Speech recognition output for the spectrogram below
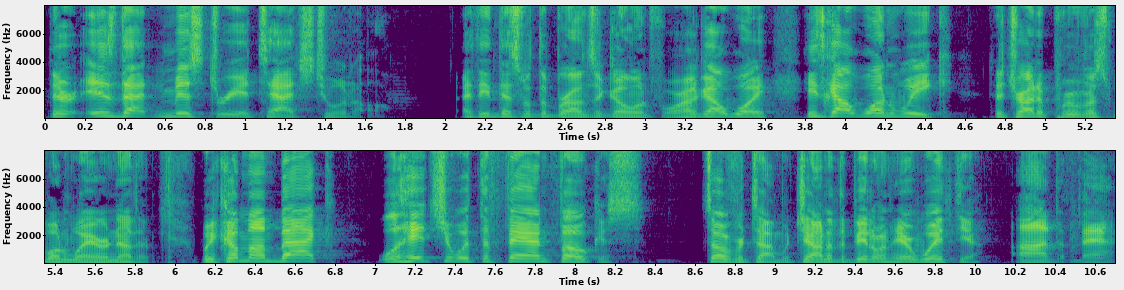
there is that mystery attached to it all. I think that's what the Browns are going for. I got one. He's got one week to try to prove us one way or another. We come on back. We'll hit you with the fan focus. It's overtime with Jonathan Beadle here with you on the fan.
